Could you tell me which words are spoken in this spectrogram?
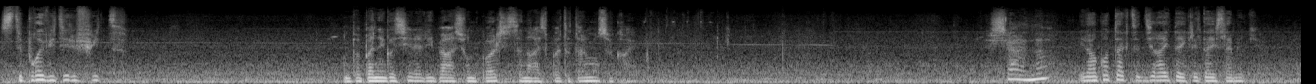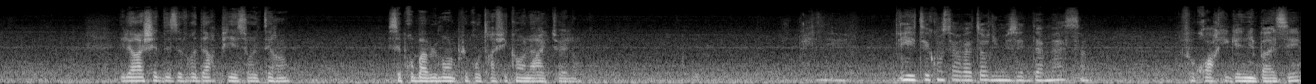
C'était pour éviter les fuites. On ne peut pas négocier la libération de Paul si ça ne reste pas totalement secret. Shahana Il est en contact direct avec l'État islamique. Il leur achète des œuvres d'art pillées sur le terrain. C'est probablement le plus gros trafiquant à l'heure actuelle. Il était conservateur du musée de Damas. Faut croire qu'il gagnait pas assez.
